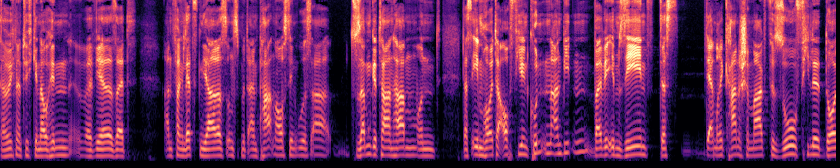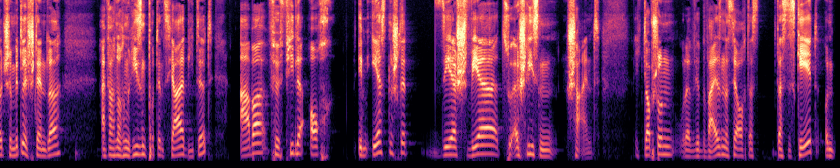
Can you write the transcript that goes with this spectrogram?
Da höre ich natürlich genau hin, weil wir seit Anfang letzten Jahres uns mit einem Partner aus den USA zusammengetan haben und das eben heute auch vielen Kunden anbieten, weil wir eben sehen, dass der amerikanische Markt für so viele deutsche Mittelständler einfach noch ein Riesenpotenzial bietet, aber für viele auch im ersten Schritt sehr schwer zu erschließen scheint. Ich glaube schon, oder wir beweisen das ja auch, dass, dass es geht und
